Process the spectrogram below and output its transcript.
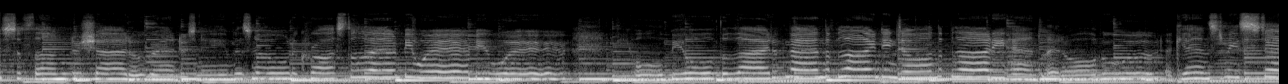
voice of thunder, shadow grand, whose name is known across the land. Beware, beware. Behold, behold the light of man, the blinding dawn, the bloody hand. Let all who would against me stand.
